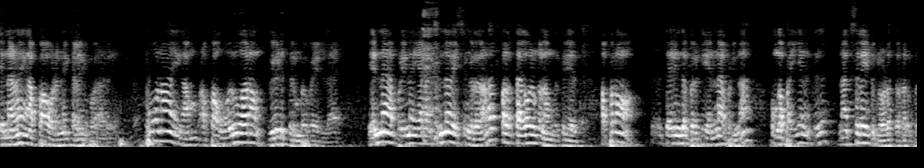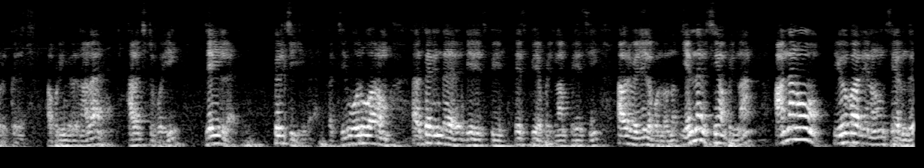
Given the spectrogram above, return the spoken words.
என்னன்னா எங்கள் அப்பா உடனே கிளம்பி போகிறாரு போனால் எங்கள் அம்- அப்பா ஒரு வாரம் வீடு திரும்பவே இல்லை. என்ன அப்படின்னா எனக்கு சின்ன வயசுங்கிறதுனால பல தகவல்கள் நமக்கு தெரியாது. அப்புறம் தெரிந்த பிறகு என்ன அப்படின்னா உங்க பையனுக்கு நக்சலைட்டுகளோட தொடர்பு இருக்கு. அப்படிங்கிறதுனால அழைச்சிட்டு போய் ஜெயில திருச்சியில வச்சு ஒரு வாரம் தெரிந்த டிஎஸ்பி எஸ்பி அப்படிலாம் பேசி அவர் வெளியில கொண்டு வந்தோம். என்ன விஷயம் அப்படின்னா அண்ணனும் யுவபாரதியனும் சேர்ந்து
